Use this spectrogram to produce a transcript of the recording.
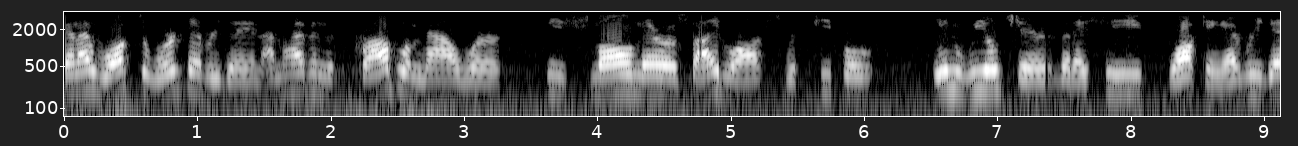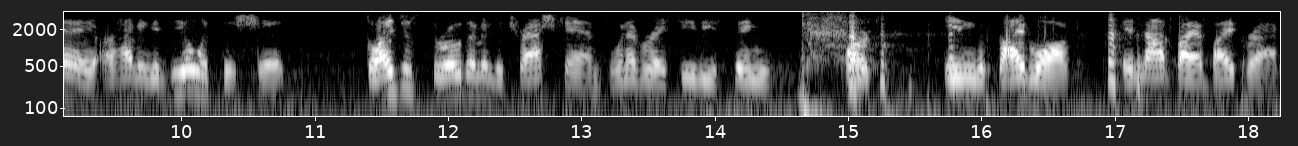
And I walk to work every day, and I'm having this problem now where these small, narrow sidewalks with people in wheelchairs that I see walking every day are having to deal with this shit. So I just throw them into trash cans whenever I see these things parked in the sidewalk and not by a bike rack.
